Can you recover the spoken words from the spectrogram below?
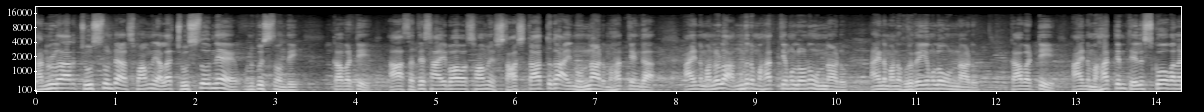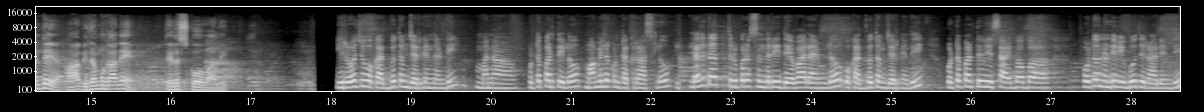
కన్నులారు చూస్తుంటే ఆ స్వామిని అలా చూస్తూనే అనిపిస్తుంది. కాబట్టి ఆ సత్యసాయిబాబా స్వామి సాష్టాత్తుగా ఆయన ఉన్నాడు మహత్యంగా. ఆయన మనలో అందరు మహత్యంలోనూ ఉన్నాడు. ఆయన మన హృదయంలో ఉన్నాడు. కాబట్టి ఆయన మహత్యం తెలుసుకోవాలంటే ఆ విధముగానే తెలుసుకోవాలి. ఈరోజు ఒక అద్భుతం జరిగిందండి. మన పుట్టపర్తిలో మామిలకుంట క్రాస్లో లలిత త్రిపుర సుందరి దేవాలయంలో ఒక అద్భుతం జరిగింది. పుట్టపర్తి సాయిబాబా ఫోటో నుండి విభూతి రాలింది.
